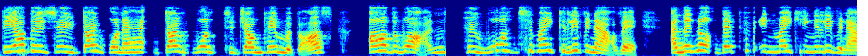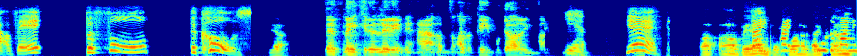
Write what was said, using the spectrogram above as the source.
the others who don't want to, don't want to jump in with us, are the ones who want to make a living out of it, and they're not. They're putting making a living out of it before the cause. Yeah, they're making a living out of other people dying. Yeah, I- I'll be they able take to find all the money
